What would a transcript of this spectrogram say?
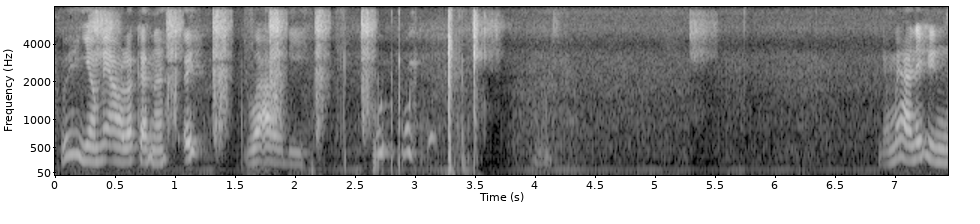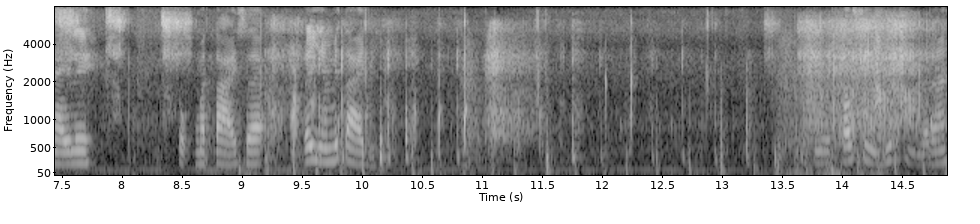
เฮ้ยยังไม่เอาแล้วกันนะ เอ้ย ว่าเอาดียังไม่ทันได้ถึงไหนเลย ตกมาตายซะเอ้ยยังไม่ตายดิโอเคเข้าสู่ยุคผีแล้วนะ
